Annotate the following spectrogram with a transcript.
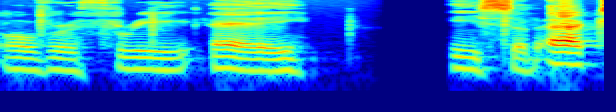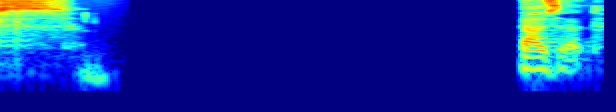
over 3a e sub x does it.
